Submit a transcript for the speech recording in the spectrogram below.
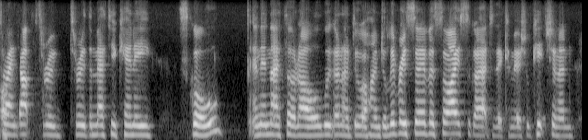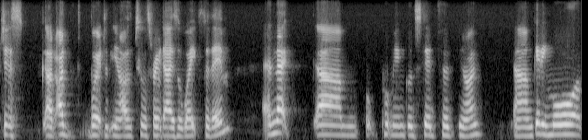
trained up through through the Matthew Kenney school and then they thought, oh, well, we're going to do a home delivery service. So I used to go out to their commercial kitchen and just, I'd, I'd worked, you know, two or three days a week for them. And that um, put me in good stead for, you know, um, getting more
